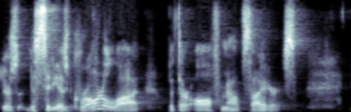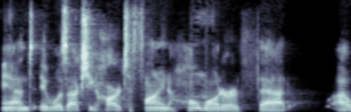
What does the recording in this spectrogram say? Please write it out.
There's, the city has grown a lot, but they're all from outsiders. And it was actually hard to find a homeowner that uh,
